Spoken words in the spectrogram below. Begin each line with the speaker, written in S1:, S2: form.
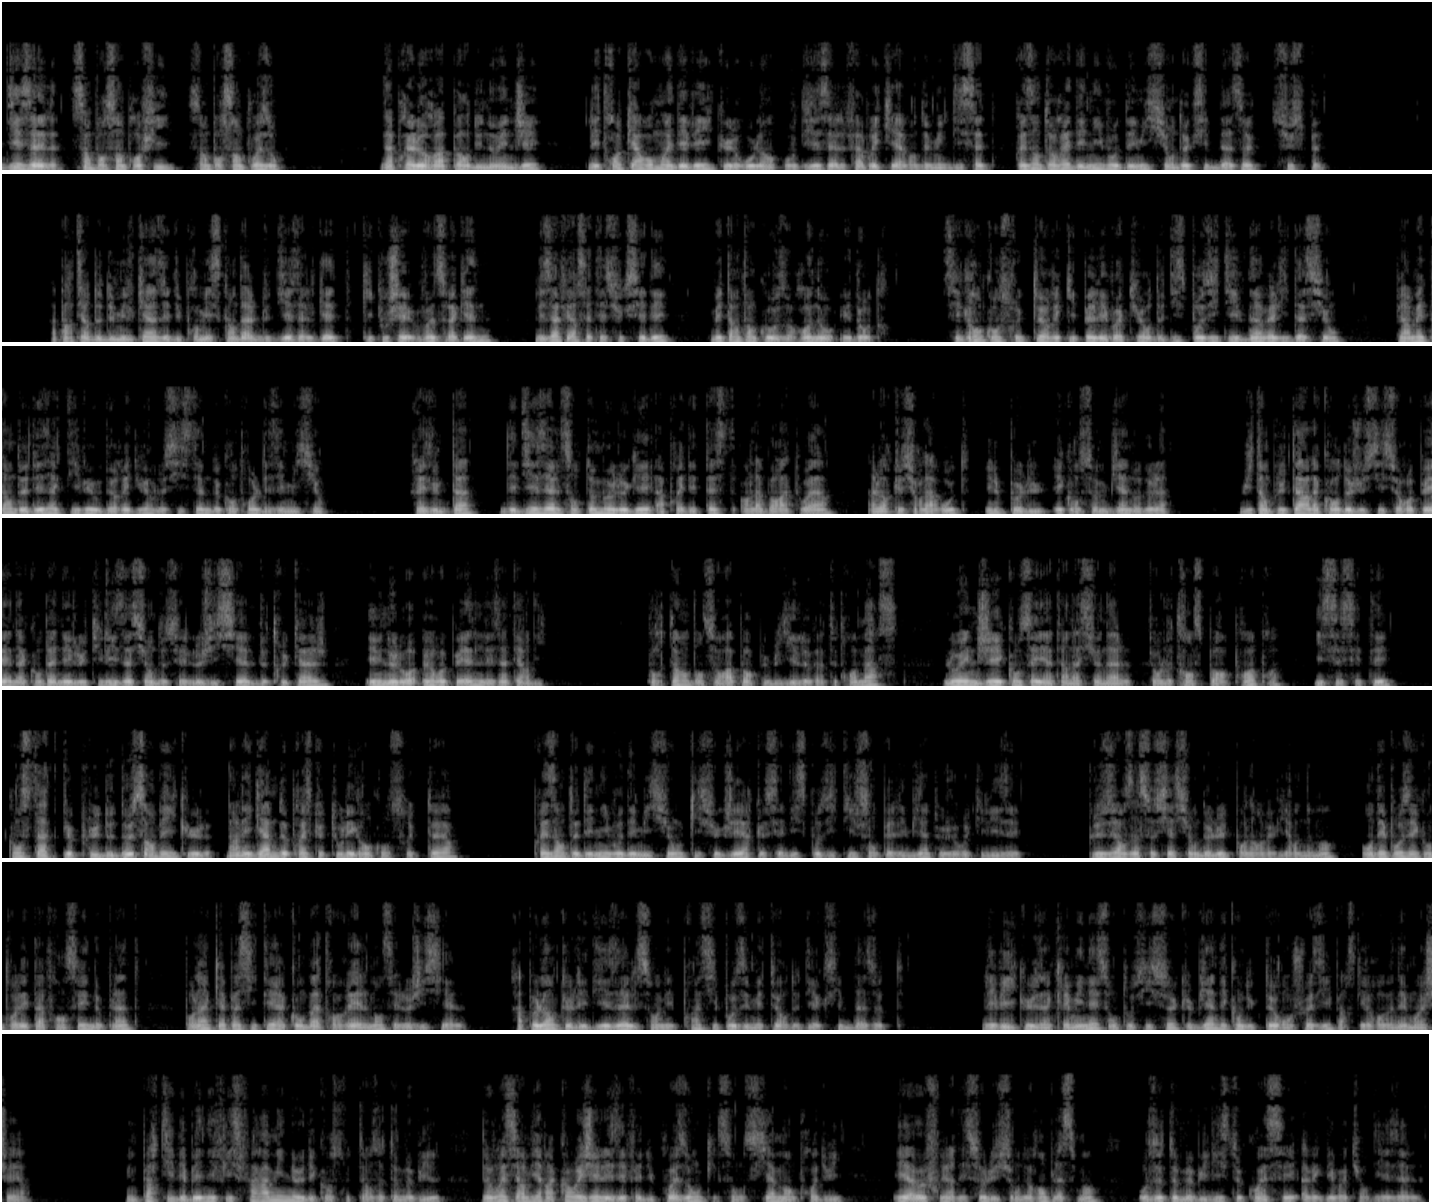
S1: Diesel, cent pour cent profit, cent pour cent poison. D'après le rapport d'une ONG, les trois quarts au moins des véhicules roulant au diesel fabriqués avant 2017 présenteraient des niveaux d'émissions d'oxyde d'azote suspects. À partir de 2015 et du premier scandale du Dieselgate qui touchait Volkswagen, les affaires s'étaient succédé, mettant en cause Renault et d'autres. Ces grands constructeurs équipaient les voitures de dispositifs d'invalidation permettant de désactiver ou de réduire le système de contrôle des émissions. Résultat, des diesels sont homologués après des tests en laboratoire, alors que sur la route, ils polluent et consomment bien au-delà. Huit ans plus tard, la Cour de justice européenne a condamné l'utilisation de ces logiciels de trucage et une loi européenne les interdit. Pourtant, dans son rapport publié le 23 mars, l'ONG Conseil international sur le transport propre, ICCT, constate que plus de 200 véhicules, dans les gammes de presque tous les grands constructeurs, présentent des niveaux d'émissions qui suggèrent que ces dispositifs sont bel et bien toujours utilisés. Plusieurs associations de lutte pour l'environnement ont déposé contre l'État français une plainte pour l'incapacité à combattre réellement ces logiciels, rappelant que les diesels sont les principaux émetteurs de dioxyde d'azote. Les véhicules incriminés sont aussi ceux que bien des conducteurs ont choisis parce qu'ils revenaient moins cher. Une partie des bénéfices faramineux des constructeurs automobiles devrait servir à corriger les effets du poison qu'ils sont sciemment produits et à offrir des solutions de remplacement aux automobilistes coincés avec des voitures diesel.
